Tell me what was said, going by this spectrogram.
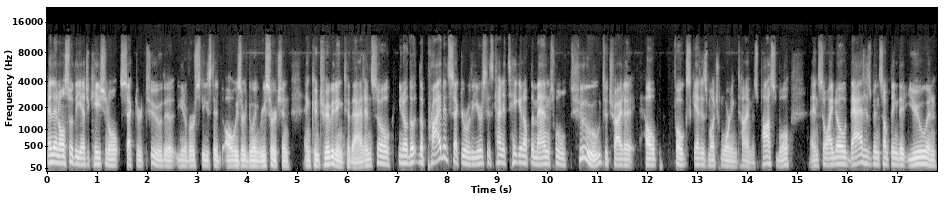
and then also the educational sector too, the universities that always are doing research and and contributing to that. And so, you know, the the private sector over the years has kind of taken up the mantle too to try to help folks get as much warning time as possible. And so I know that has been something that you and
